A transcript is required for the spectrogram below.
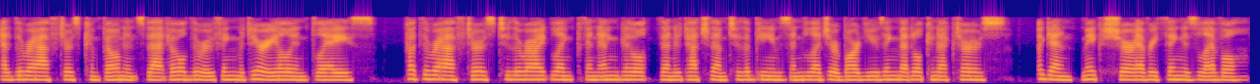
add the rafters components that hold the roofing material in place. Cut the rafters to the right length and angle, then attach them to the beams and ledger board using metal connectors. Again, make sure everything is level.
